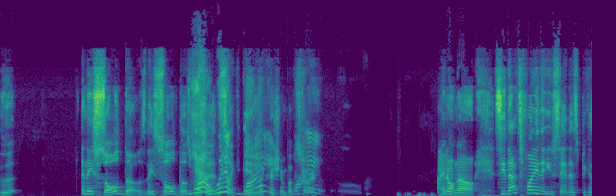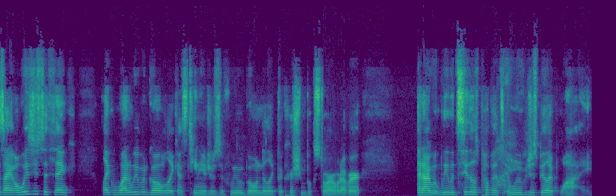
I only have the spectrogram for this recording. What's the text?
And they sold those. They sold those yeah. puppets What? like why? in the Christian bookstore. Why? I don't know. See, that's funny that you say this because I always used to think like when we would go like as teenagers if we would go into like the Christian bookstore or whatever and I would we would see those puppets and we would just be like why?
